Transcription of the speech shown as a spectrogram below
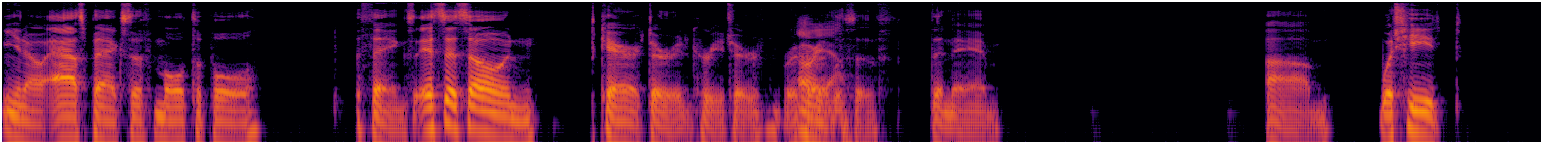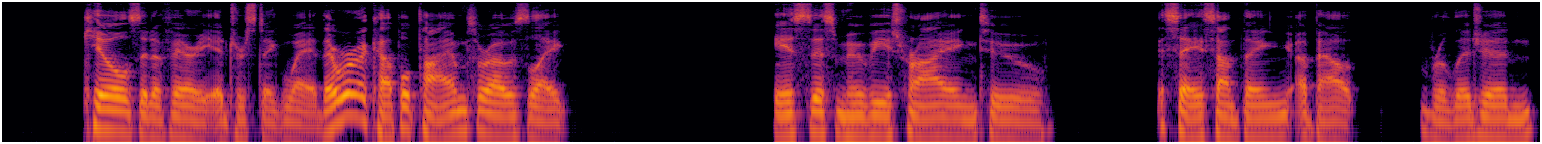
you know, aspects of multiple things. It's its own character and creature, regardless of the name. Um, which he kills in a very interesting way. There were a couple times where I was like, "Is this movie trying to say something about religion?"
